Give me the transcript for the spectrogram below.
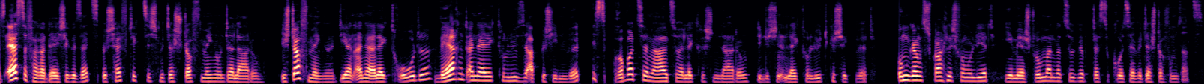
Das erste Faradaysche Gesetz beschäftigt sich mit der Stoffmenge und der Ladung. Die Stoffmenge, die an einer Elektrode während einer Elektrolyse abgeschieden wird, ist proportional zur elektrischen Ladung, die durch den Elektrolyt geschickt wird. Umgangssprachlich formuliert, je mehr Strom man dazu gibt, desto größer wird der Stoffumsatz.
